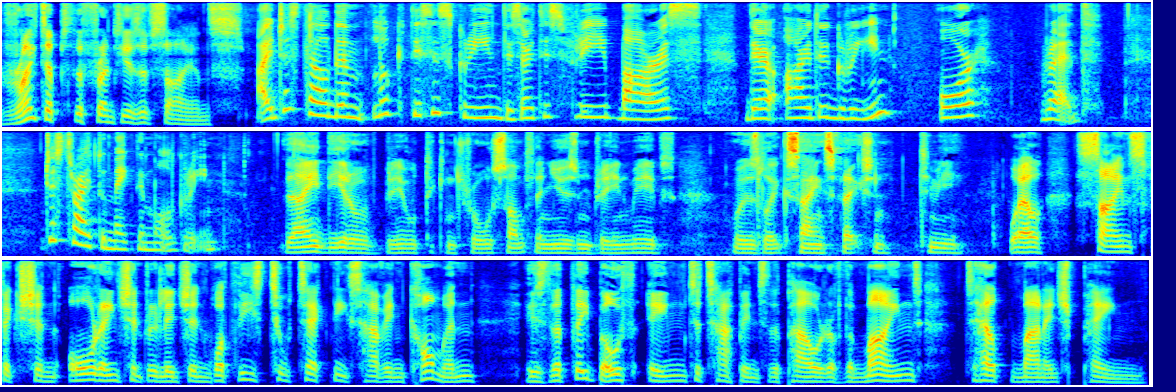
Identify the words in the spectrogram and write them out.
right up to the frontiers of science. I just tell them, look, this is green, these are these three bars, they're either green or red. Just try to make them all green. The idea of being able to control something using brainwaves was like science fiction to me. Well, science fiction or ancient religion, what these two techniques have in common is that they both aim to tap into the power of the mind to help manage pain.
